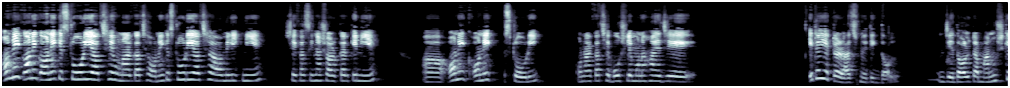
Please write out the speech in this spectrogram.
অনেক অনেক অনেক স্টোরি আছে ওনার কাছে, অনেক স্টোরি আছে আওয়ামী লীগ নিয়ে, শেখ হাসিনা সরকারকে নিয়ে। অনেক অনেক স্টোরি ওনার কাছে বসলে মনে হয় যে এটাই একটা রাজনৈতিক দল। যে দলটা মানুষকে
